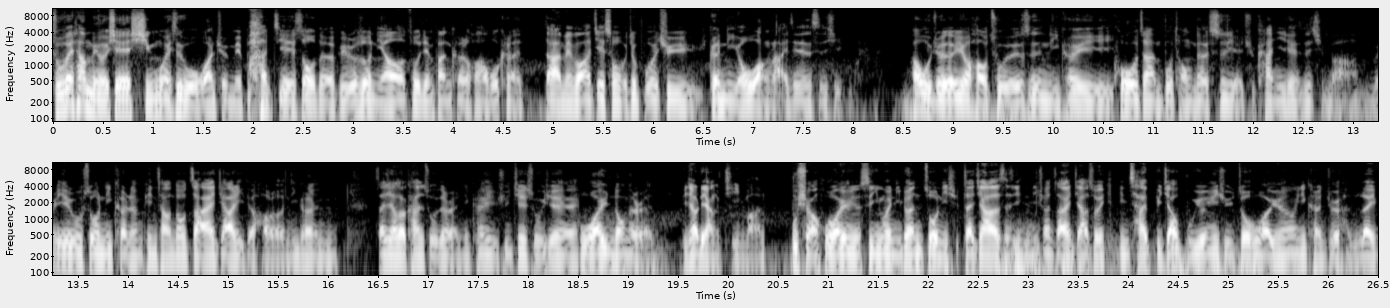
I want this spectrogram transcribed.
除非他们有一些行为是我完全没办法接受的，比如说你要作奸犯科的话，我可能当然没办法接受，我就不会去跟你有往来这件事情。啊我觉得有好处的就是你可以扩展不同的视野去看一些事情吧。例如说，你可能平常都宅在家里的，好了，你可能在家都看书的人，你可以去接触一些户外运动的人，比较两极嘛。不喜欢户外运动，是因为你喜欢做你在家的事情，你喜欢宅在家，所以你才比较不愿意去做户外运动。你可能觉得很累，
